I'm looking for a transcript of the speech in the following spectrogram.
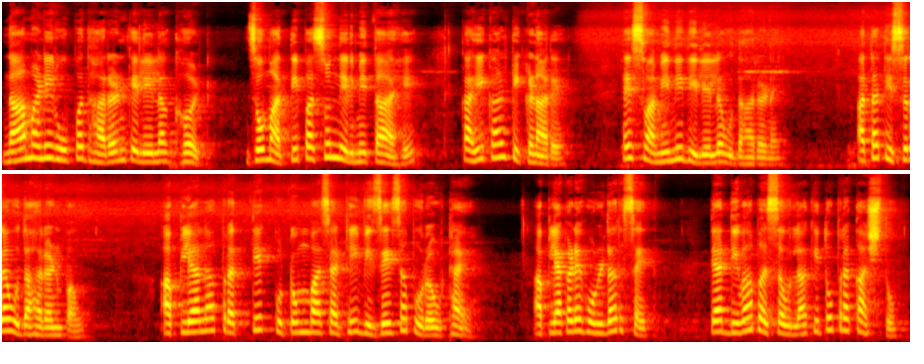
नाम आणि रूप धारण केलेला घट जो मातीपासून निर्मित आहे काही काळ टिकणार आहे. हे स्वामींनी दिलेलं उदाहरण आहे. आता तिसरं उदाहरण पाहू. आपल्याला प्रत्येक कुटुंबासाठी विजेचा पुरवठा आहे. आपल्याकडे होल्डर्स आहेत. त्या दिवा बसवला की तो प्रकाशतो.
